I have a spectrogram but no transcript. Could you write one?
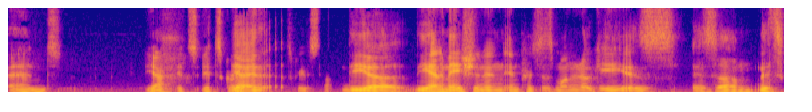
And yeah, it's it's great. Yeah, and it's great stuff. the uh the animation in, in Princess Mononoke is is um it's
